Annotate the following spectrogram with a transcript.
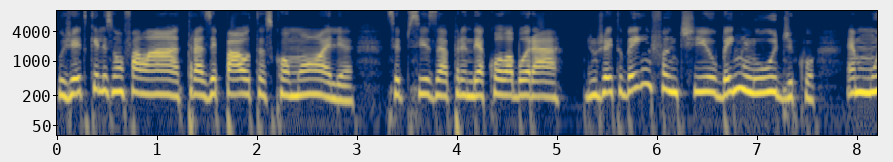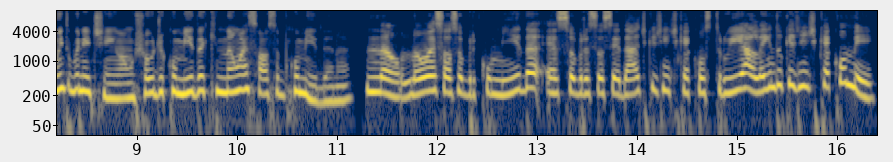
o jeito que eles vão falar, trazer pautas como, olha, você precisa aprender a colaborar de um jeito bem infantil, bem lúdico. É muito bonitinho. É um show de comida que não é só sobre comida, né? Não, não é só sobre comida, é sobre a sociedade que a gente quer construir, além do que a gente quer comer.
